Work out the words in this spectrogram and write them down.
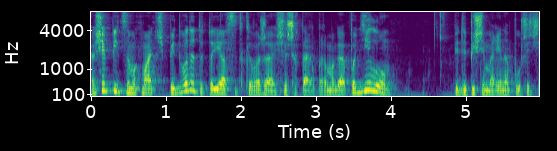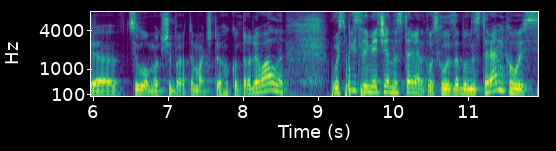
Якщо підсумок матчу підводити, то я все-таки вважаю, що Шахтар перемагає по ділу. Підопічні Маріна Пушича в цілому, якщо брати матч, то його контролювали. Ось після м'яча Нестеренко, ось коли забив Нестеренко, ось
